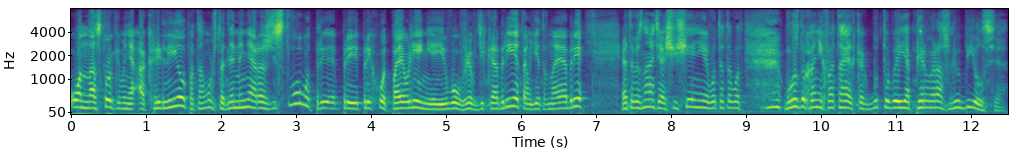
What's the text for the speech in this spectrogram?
он настолько меня окрылил, потому что для меня Рождество, вот при, при приход, появление его уже в декабре, там где-то в ноябре, это, вы знаете, ощущение вот это вот, воздуха не хватает, как будто бы я первый раз влюбился.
